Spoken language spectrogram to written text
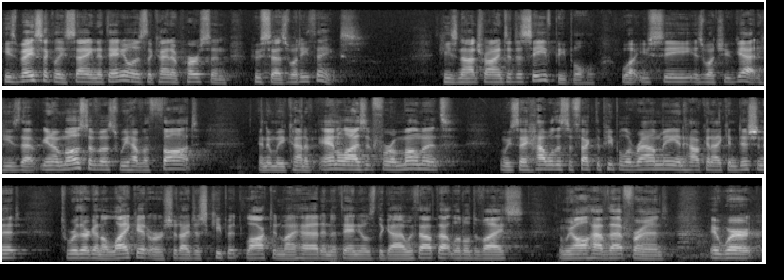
He's basically saying Nathaniel is the kind of person who says what he thinks. He's not trying to deceive people. What you see is what you get. He's that, you know, most of us, we have a thought and then we kind of analyze it for a moment and we say, how will this affect the people around me and how can I condition it to where they're going to like it or should I just keep it locked in my head? And Nathaniel's the guy without that little device. And we all have that friend. It, where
